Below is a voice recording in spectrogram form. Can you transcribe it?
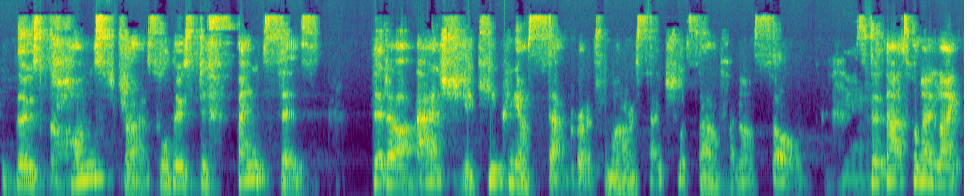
those constructs or those defenses that are actually keeping us separate from our essential self and our soul. Yeah. So that's what I like.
